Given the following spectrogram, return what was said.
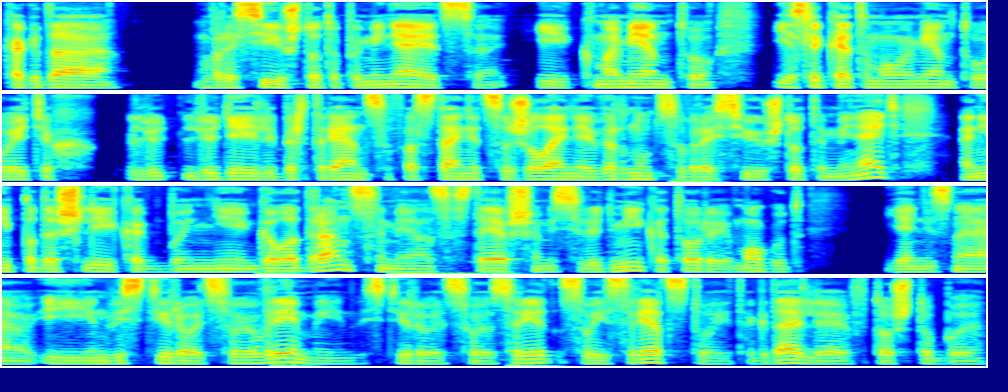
когда в России что-то поменяется, и к моменту, если к этому моменту у этих людей, либертарианцев, останется желание вернуться в Россию и что-то менять, они подошли как бы не голодранцами, а состоявшимися людьми, которые могут, я не знаю, и инвестировать свое время, и инвестировать свое сред... свои средства и так далее в то, чтобы,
